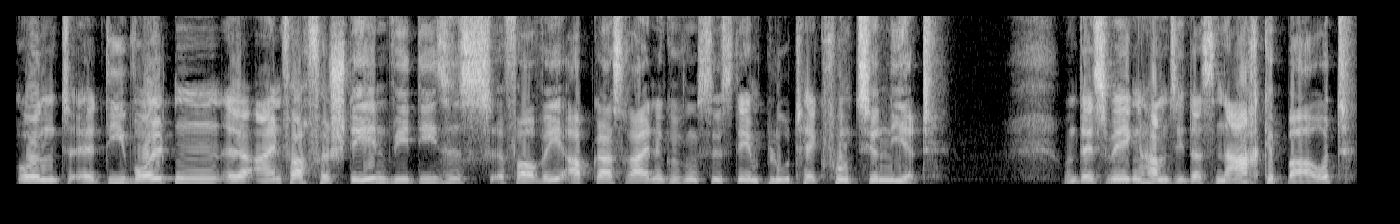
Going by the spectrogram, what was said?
und äh, die wollten äh, einfach verstehen, wie dieses VW-Abgasreinigungssystem BlueTech funktioniert. Und deswegen mhm. haben sie das nachgebaut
